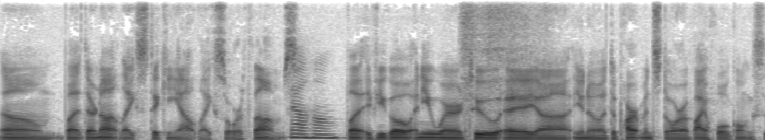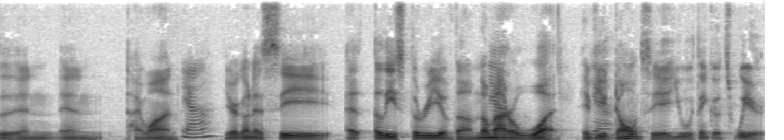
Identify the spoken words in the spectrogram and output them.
Um, but they're not like sticking out like sore thumbs. Uh-huh. But if you go anywhere to a uh, you know a department store, a Baihuo Gongsi in in taiwan Yeah. you're gonna see at, at least three of them, no Yeah. matter what. If you don't see it, you would think it's weird.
